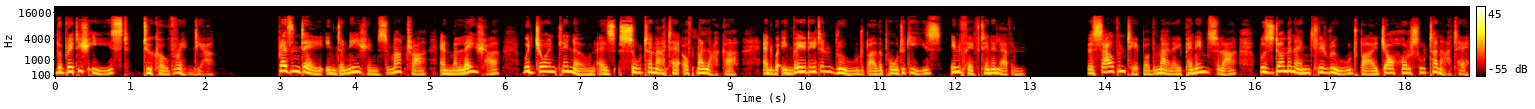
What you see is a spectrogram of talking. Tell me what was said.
the British East took over India. Present-day Indonesian Sumatra and Malaysia were jointly known as Sultanate of Malacca and were invaded and ruled by the Portuguese in 1511. The southern tip of the Malay Peninsula was dominantly ruled by Johor Sultanate.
